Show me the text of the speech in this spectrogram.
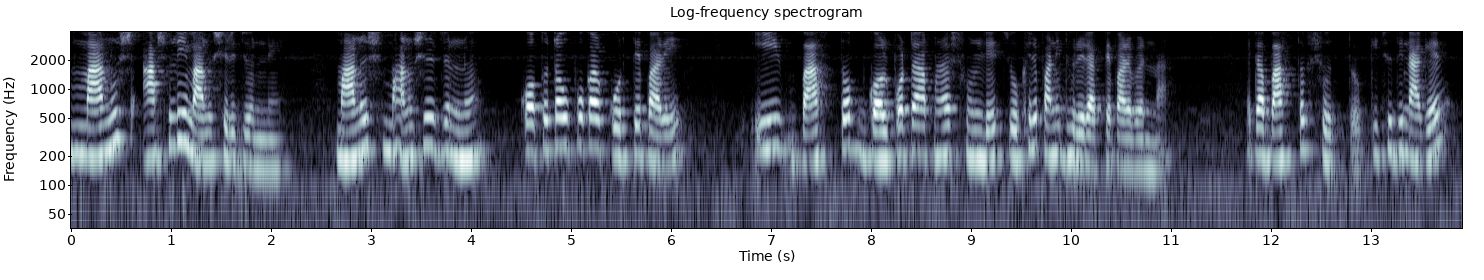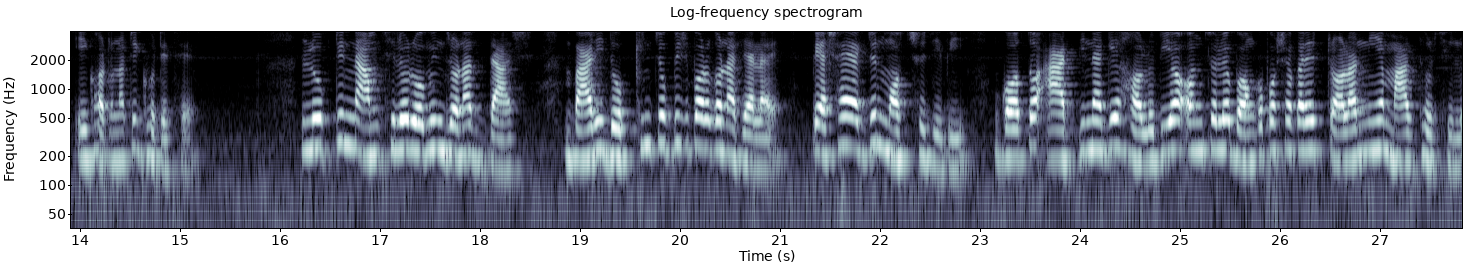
মানুষ আসলেই মানুষের জন্যে। মানুষ মানুষের জন্য কতটা উপকার করতে পারে, এই বাস্তব গল্পটা আপনারা শুনলে চোখের পানি ধরে রাখতে পারবেন না। এটা বাস্তব সত্য। কিছুদিন আগের এই ঘটনাটি ঘটেছে। লোকটির নাম ছিল রবীন্দ্রনাথ দাস। বাড়ি দক্ষিণ চব্বিশ পরগনা জেলায়। পেশায় একজন মৎস্যজীবী। গত আট দিন আগে হলদিয়া অঞ্চলে বঙ্গোপসাগরের ট্রলার নিয়ে মাছ ধরছিল।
